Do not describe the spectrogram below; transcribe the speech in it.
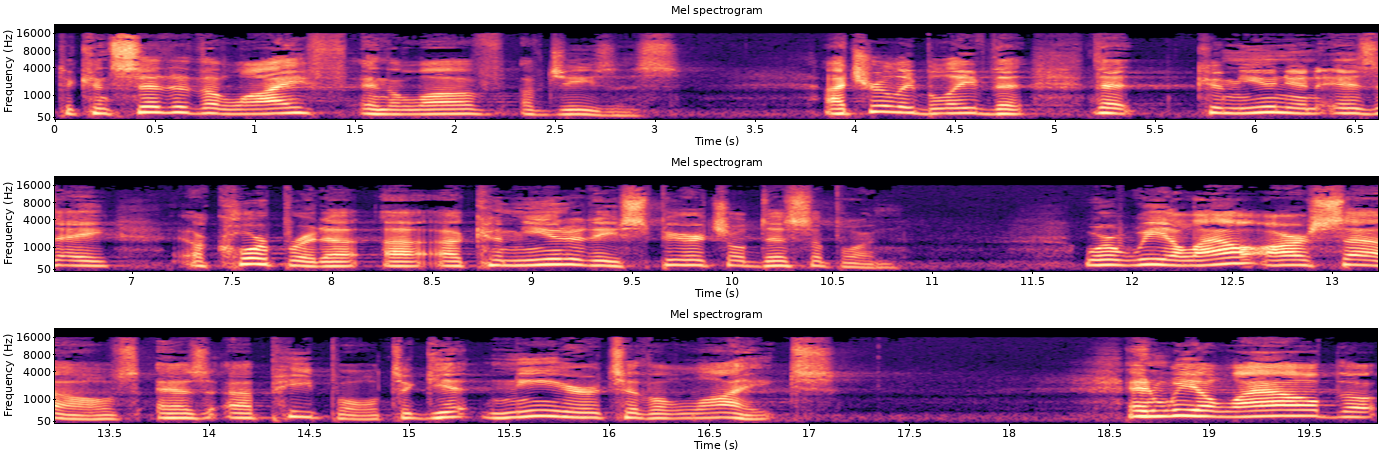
to consider the life and the love of Jesus. I truly believe that, that communion is a, a corporate, a, a, community spiritual discipline where we allow ourselves as a people to get near to the light and we allow the,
